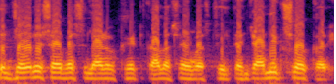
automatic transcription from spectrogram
ते जवरे साहेब असतील ॲडव्होकेट काला साहेब असतील त्यांचे अनेक सहकारी.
